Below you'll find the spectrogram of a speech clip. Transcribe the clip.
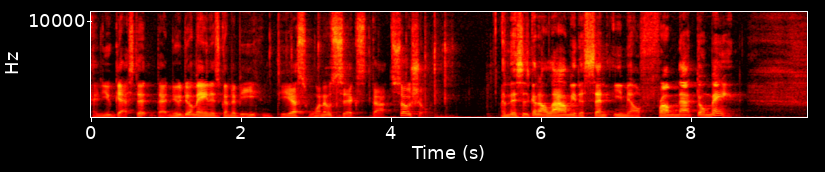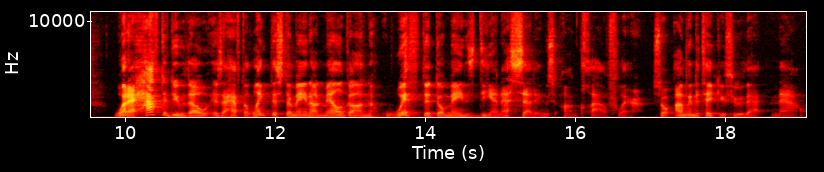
and you guessed it, that new domain is going to be ds106.social. And this is going to allow me to send email from that domain. What I have to do though is I have to link this domain on Mailgun with the domain's DNS settings on Cloudflare. So I'm going to take you through that now.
